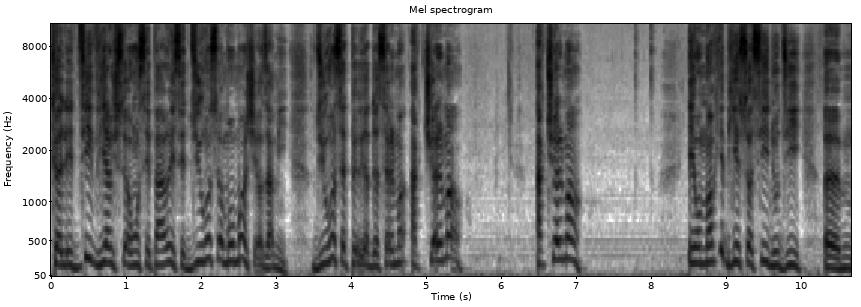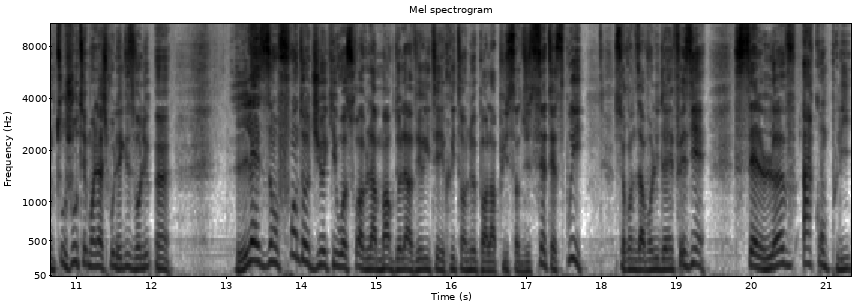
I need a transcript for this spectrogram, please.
que les dix vierges seront séparées. C'est durant ce moment, chers amis, durant cette période de scellement, actuellement. Actuellement. Et on marquait bien ceci, nous dit, euh, toujours témoignage pour l'Église, volume 1. Les enfants de Dieu qui reçoivent la marque de la vérité écrite en eux par la puissance du Saint-Esprit ce que nous avons lu dans Éphésiens. C'est l'œuvre accomplie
